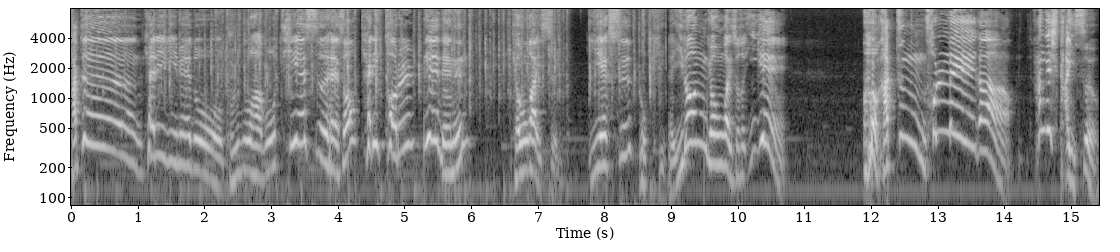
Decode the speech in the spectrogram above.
같은 캐릭임에도 불구하고 TS해서 캐릭터를 크게 내는 경우가 있음. EX 로키. 네, 이런 경우가 있어서 이게 어, 같은 선례가 한 개씩 다 있어요.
